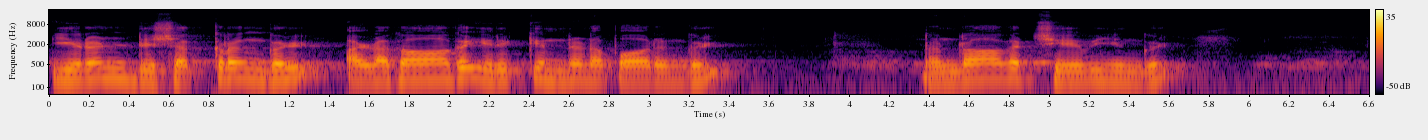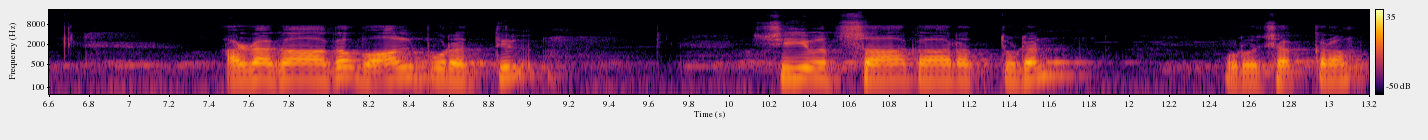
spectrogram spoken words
இரண்டு சக்கரங்கள் அழகாக இருக்கின்றன பாருங்கள். நன்றாகச் சேவியுங்கள். அழகாக வால்புறத்தில் ஸ்ரீவத்சாகாரத்துடன் ஒரு சக்கரம்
